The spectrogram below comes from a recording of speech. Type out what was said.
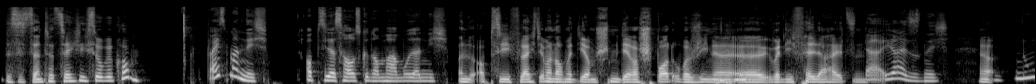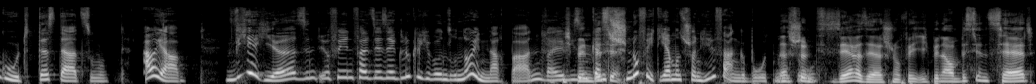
Das ist dann tatsächlich so gekommen. Weiß man nicht, ob sie das Haus genommen haben oder nicht. Und ob sie vielleicht immer noch mit ihrem mit ihrer Sportaubergine Mhm. äh, über die Felder heizen. Ja, ich weiß es nicht. Ja. Nun gut, das dazu. Aber ja, wir hier sind auf jeden Fall sehr, sehr glücklich über unsere neuen Nachbarn, weil Ich die sind ganz bisschen- schnuffig. Die haben uns schon Hilfe angeboten. Das stimmt, So. sehr, sehr schnuffig. Ich bin auch ein bisschen sad,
